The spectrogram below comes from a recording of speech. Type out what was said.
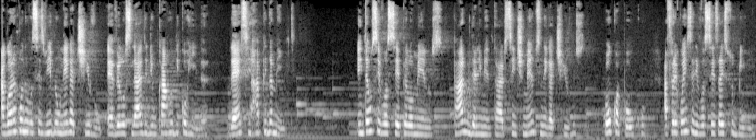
Agora, quando vocês vibram negativo, é a velocidade de um carro de corrida. Desce rapidamente. Então, se você, pelo menos, para de alimentar sentimentos negativos, pouco a pouco, a frequência de vocês vai subindo.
